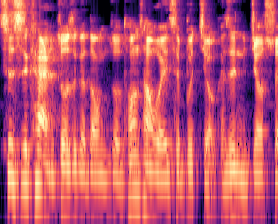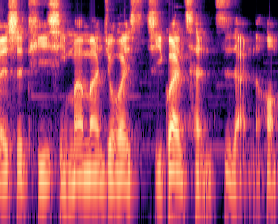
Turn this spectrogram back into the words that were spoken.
试试看做这个动作，通常维持不久，可是你就随时提醒，慢慢就会习惯成自然的哈。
